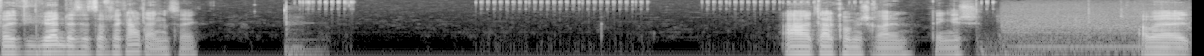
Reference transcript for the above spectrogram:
Wie werden das jetzt auf der Karte angezeigt? Ah, da komme ich rein, denke ich. Aber ich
